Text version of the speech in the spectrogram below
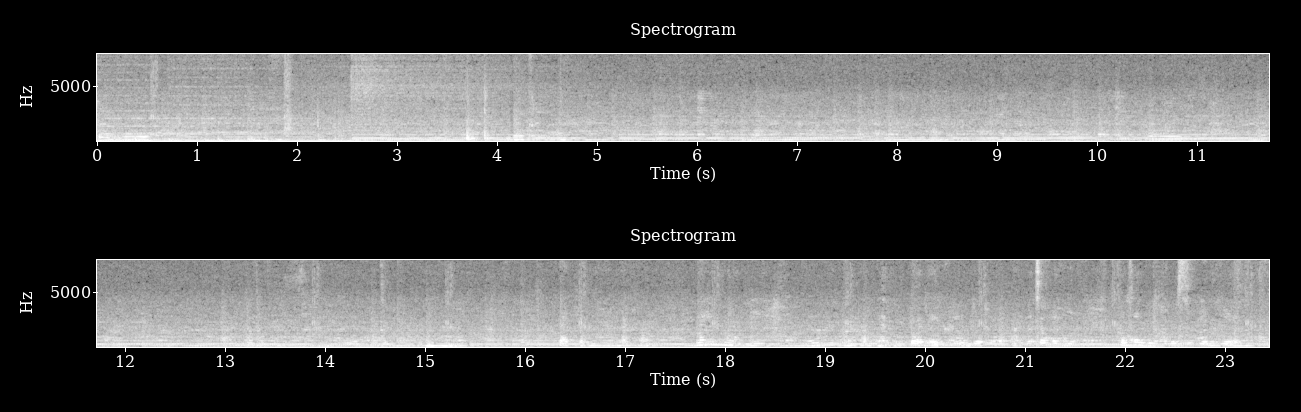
ดู ไปก็จะไปเย็นก็จะมีความรู้สึกเย็นๆ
